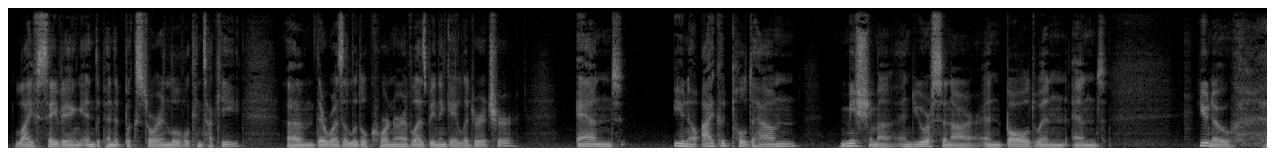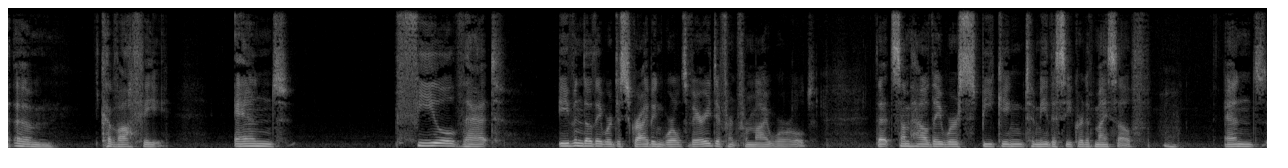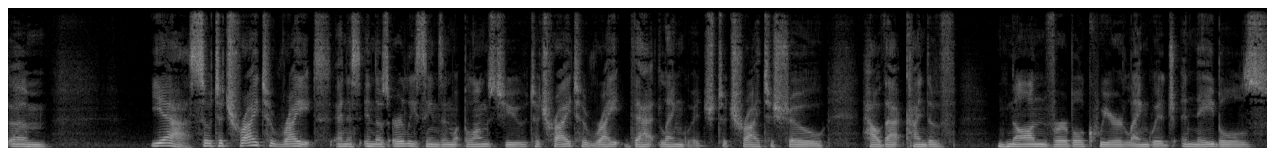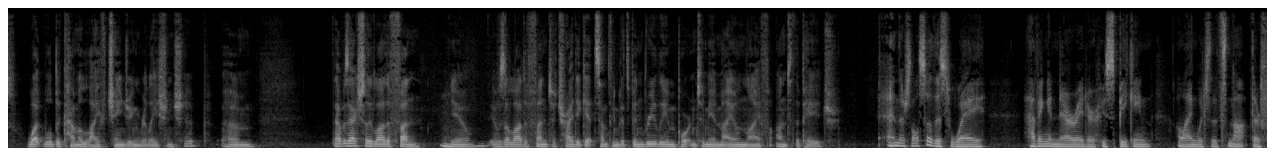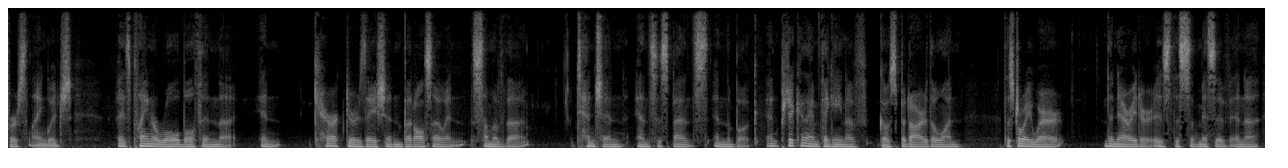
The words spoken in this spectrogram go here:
life-saving independent bookstore in Louisville, Kentucky, um, there was a little corner of lesbian and gay literature, and you know I could pull down Mishima and Yourcenar and Baldwin and you know. Um, Cavafy and feel that even though they were describing worlds very different from my world, that somehow they were speaking to me the secret of myself. Mm. And um, yeah, so to try to write, and in those early scenes in What Belongs to You, to try to write that language, to try to show how that kind of nonverbal queer language enables what will become a life changing relationship. Um, that was actually a lot of fun. Mm. You know, it was a lot of fun to try to get something that's been really important to me in my own life onto the page. And there's also this way having a narrator who's speaking a language that's not their first language is playing a role both in the in characterization but also in some of the tension and suspense in the book. And particularly, I'm thinking of Gospodar, the one, the story where the narrator is the submissive in a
